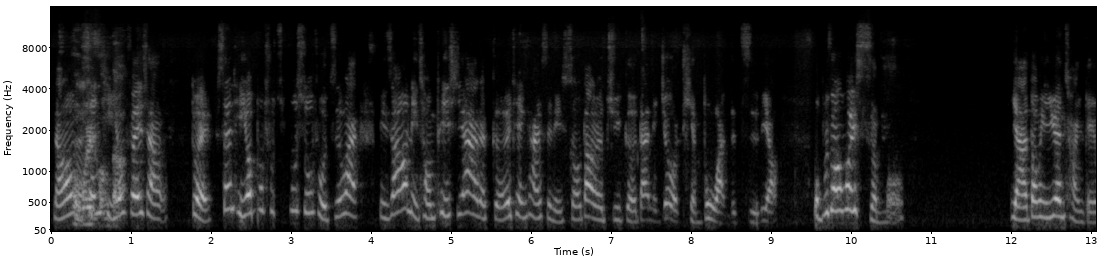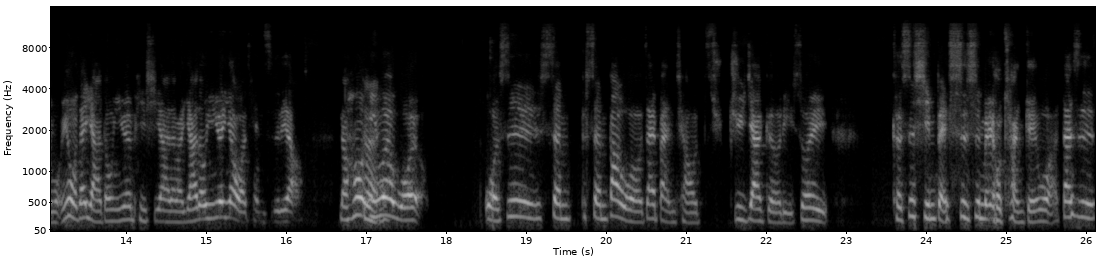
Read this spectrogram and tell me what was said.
然后身体又非常对，身体又不舒不舒服之外，你知道，你从 PCR 的隔一天开始，你收到了居隔单，你就有填不完的资料。我不知道为什么亚东医院传给我，因为我在亚东医院 PCR 的嘛，亚东医院要我填资料，然后因为我我是申申报我在板桥居居家隔离，所以可是新北市是没有传给我，但是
